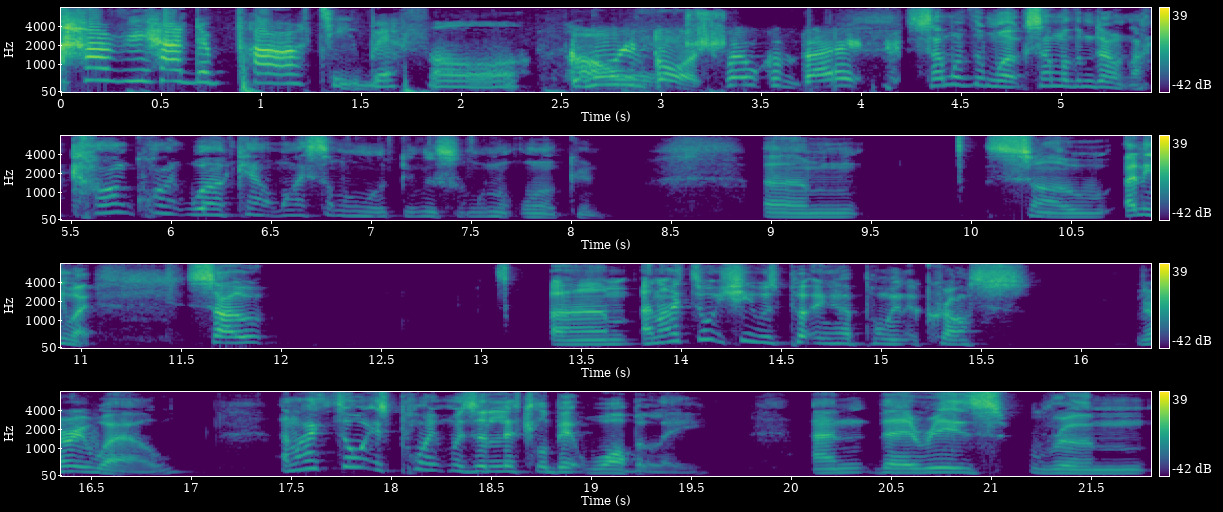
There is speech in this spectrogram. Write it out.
have you had a party before? Good morning, boss. Welcome back. Some of them work, some of them don't. I can't quite work out why some are working and some are not working. Um, so anyway, so um, and I thought she was putting her point across very well, and I thought his point was a little bit wobbly, and there is room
